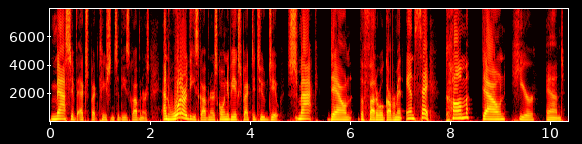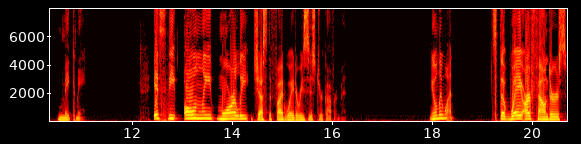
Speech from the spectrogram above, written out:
massive expectations of these governors. And what are these governors going to be expected to do? Smack down the federal government and say, Come down here and make me. It's the only morally justified way to resist your government. The only one. It's the way our founders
